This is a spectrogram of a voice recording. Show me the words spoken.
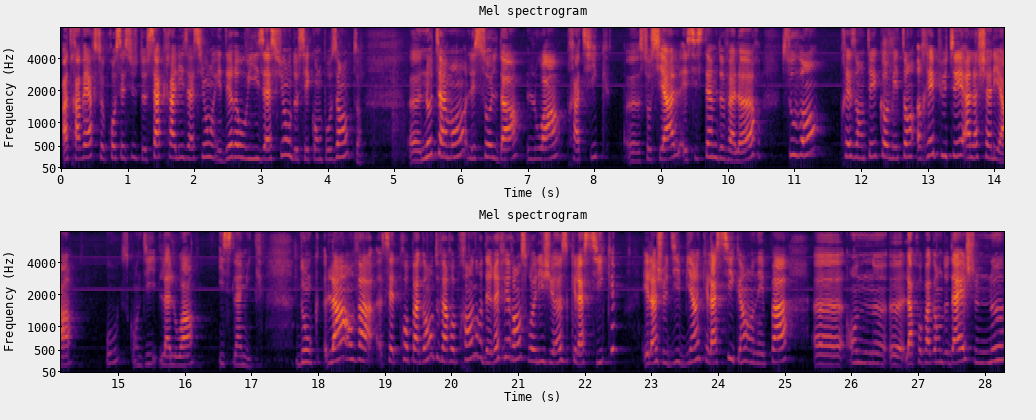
à travers ce processus de sacralisation et d'héroïsation de ces composantes, notamment les soldats, lois, pratiques sociales et systèmes de valeurs, souvent présentés comme étant réputés à la charia, ou ce qu'on dit la loi islamique. Donc là, cette propagande va reprendre des références religieuses classiques. Et là, je dis bien classiques, hein, on n'est pas, euh, euh, la propagande de Daesh ne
